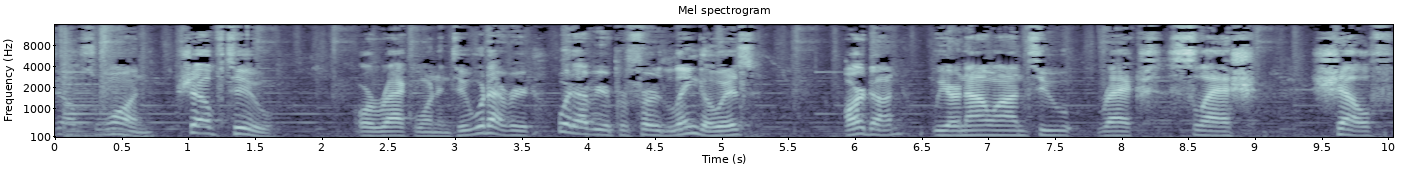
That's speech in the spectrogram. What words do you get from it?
Shelves one, shelf two, or rack one and two, whatever, whatever your preferred lingo is, are done. We are now on to rack slash shelf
